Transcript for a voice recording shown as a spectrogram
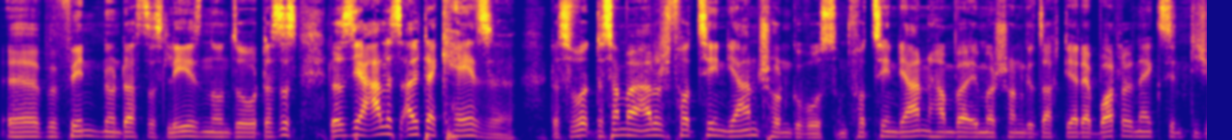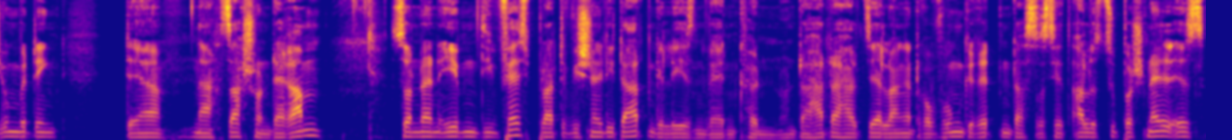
äh, befinden und dass das Lesen und so, das ist das ist ja alles alter Käse. Das das haben wir alles vor zehn Jahren schon gewusst und vor zehn Jahren haben wir immer schon gesagt, ja der Bottleneck sind nicht unbedingt der, na, sag schon, der RAM, sondern eben die Festplatte, wie schnell die Daten gelesen werden können. Und da hat er halt sehr lange drauf umgeritten, dass das jetzt alles super schnell ist,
